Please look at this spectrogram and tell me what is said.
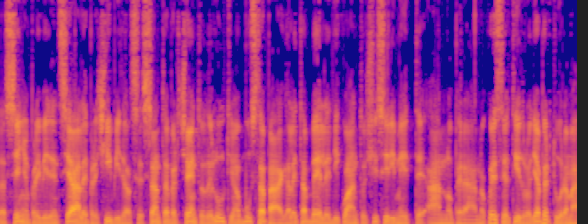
l'assegno previdenziale precipita al 60% dell'ultima busta paga, le tabelle di quanto ci si rimette anno per anno. Questo è il titolo di apertura, ma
